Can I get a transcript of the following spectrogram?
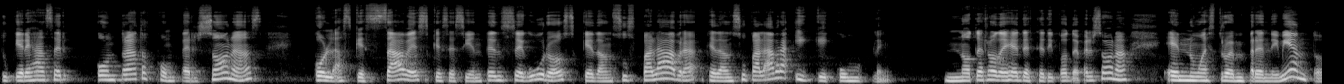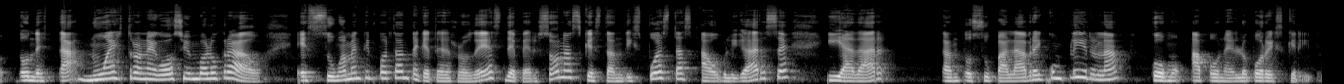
Tú quieres hacer contratos con personas con las que sabes que se sienten seguros, que dan sus palabras, que dan su palabra y que cumplen. No te rodees de este tipo de personas en nuestro emprendimiento, donde está nuestro negocio involucrado. Es sumamente importante que te rodees de personas que están dispuestas a obligarse y a dar tanto su palabra y cumplirla como a ponerlo por escrito.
